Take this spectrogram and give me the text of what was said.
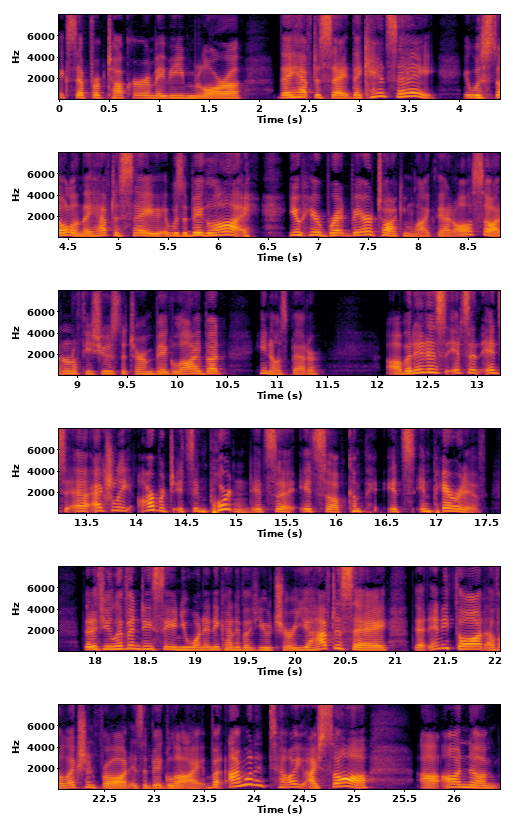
except for Tucker and maybe Laura, they have to say, they can't say it was stolen. They have to say it was a big lie. You hear Bret Baier talking like that also. I don't know if he's used the term big lie, but he knows better. Uh, but it is it's a, it's uh, actually arbit- it's important. It's a it's a it's imperative that if you live in DC and you want any kind of a future, you have to say that any thought of election fraud is a big lie. But I want to tell you, I saw uh, on um,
